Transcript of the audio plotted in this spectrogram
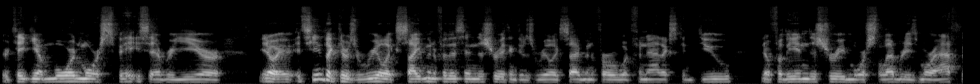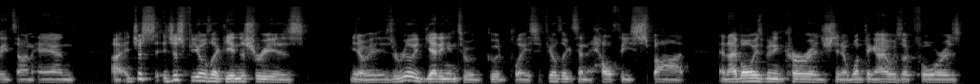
they're taking up more and more space every year. You know, it, it seems like there's real excitement for this industry. I think there's real excitement for what Fanatics can do, you know, for the industry, more celebrities, more athletes on hand. Uh, it just, it just feels like the industry is, you know, is really getting into a good place. It feels like it's in a healthy spot. And I've always been encouraged. You know, one thing I always look for is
